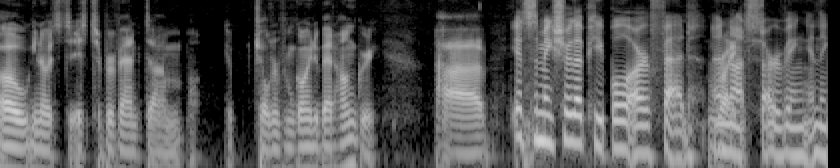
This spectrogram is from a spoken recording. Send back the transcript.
oh, you know, it's it's to prevent um, children from going to bed hungry. Uh, It's to make sure that people are fed and Right. not starving in the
